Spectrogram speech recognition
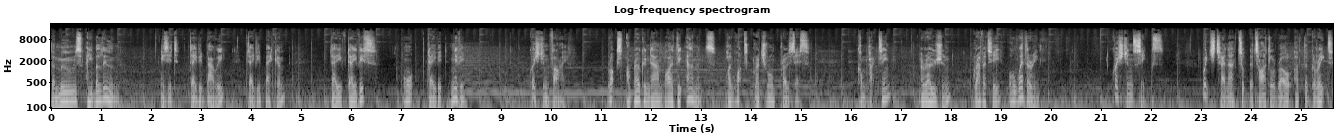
The Moon's a Balloon? Is it David Bowie, David Beckham, Dave Davis, or David Niven? Question 5. Rocks are broken down by the elements. By what gradual process? Compacting, erosion, gravity, or weathering? Question 6. Which tenor took the title role of the Great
